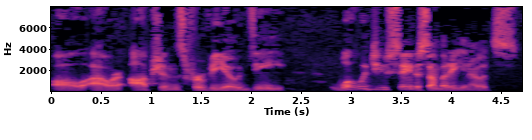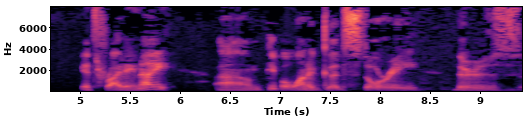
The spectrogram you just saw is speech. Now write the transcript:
all our options for VOD. What would you say to somebody, you know, it's, it's Friday night. Um, people want a good story. There's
